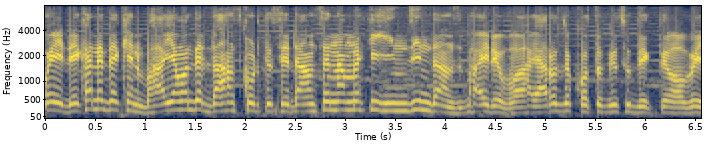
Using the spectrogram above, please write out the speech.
ওই এখানে দেখেন ভাই আমাদের ডান্স করতেছে। ডান্সের নাম নাকি ইঞ্জিন ডান্স ভাই রে ভাই, আরও যে কত কিছু দেখতে হবে।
